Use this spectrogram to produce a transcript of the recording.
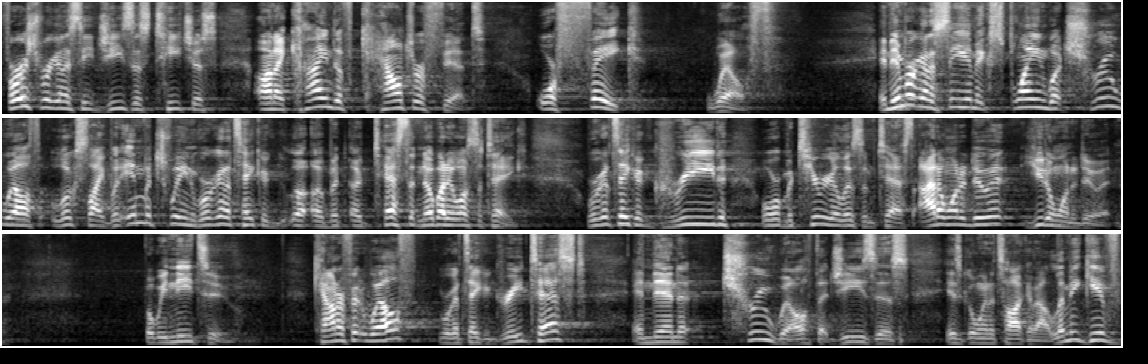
First, we're going to see Jesus teach us on a kind of counterfeit or fake wealth. And then we're going to see him explain what true wealth looks like. But in between, we're going to take a, a, a test that nobody wants to take. We're going to take a greed or materialism test. I don't want to do it, you don't want to do it. But we need to. Counterfeit wealth, we're going to take a greed test, and then true wealth that Jesus is going to talk about. Let me give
